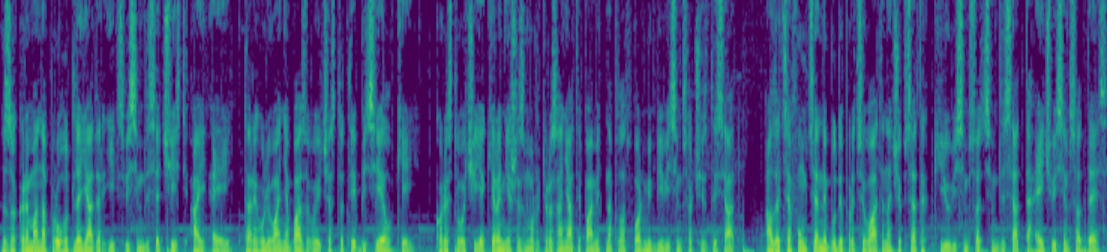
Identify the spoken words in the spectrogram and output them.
зокрема напругу для ядер X86IA та регулювання базової частоти BCLK. Користувачі, як і раніше, зможуть розганяти пам'ять на платформі B860, але ця функція не буде працювати на чипсетах Q870 та H810.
